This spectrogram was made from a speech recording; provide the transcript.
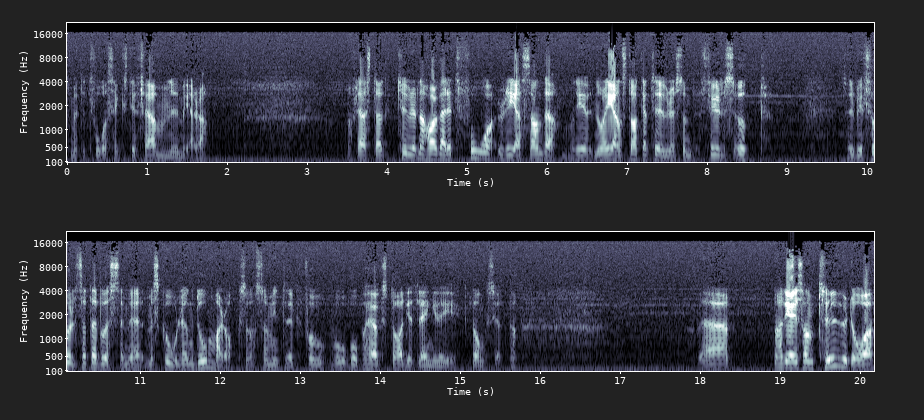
som heter 265 numera. De flesta turerna har väldigt få resande. Det är några enstaka turer som fylls upp så det blir fullsatta bussar med, med skolungdomar också som inte får gå på högstadiet längre i Långsötan. Eh, nu hade jag ju sån tur då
